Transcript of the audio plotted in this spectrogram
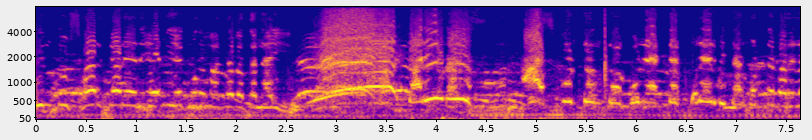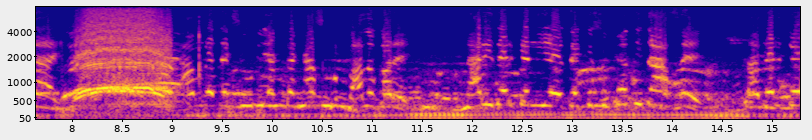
কিন্তু সরকারের এ নিয়ে কোনো মাথা ব্যথা নাই। আজ পর্যন্ত কোন একটা খুনের বিচার করতে পারে নাই। দেখছি উনি একটা কাজ খুব ভালো করে। নারীদেরকে নিয়ে যে কিছু পতিতা আছে, তাদেরকে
